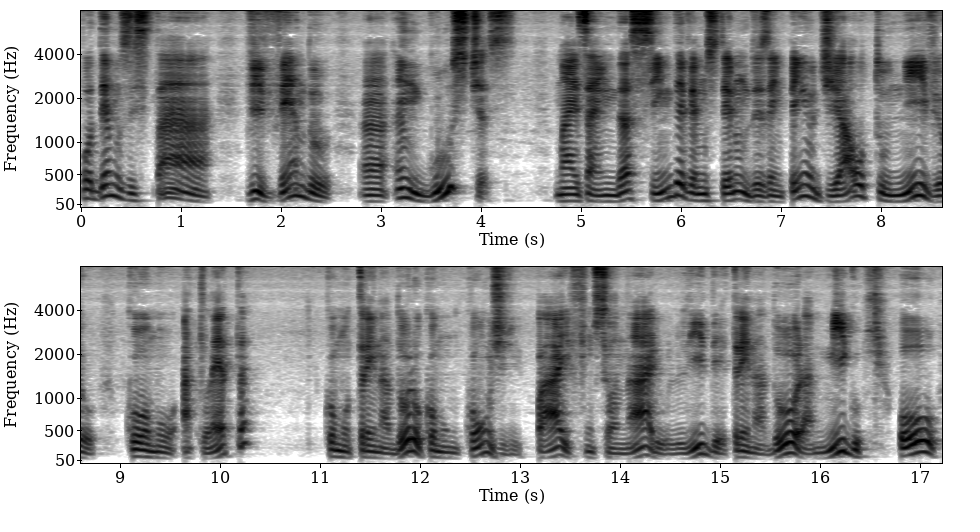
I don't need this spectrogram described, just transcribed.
Podemos estar vivendo uh, angústias, mas ainda assim devemos ter um desempenho de alto nível como atleta, como treinador ou como um cônjuge, pai, funcionário, líder, treinador, amigo ou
